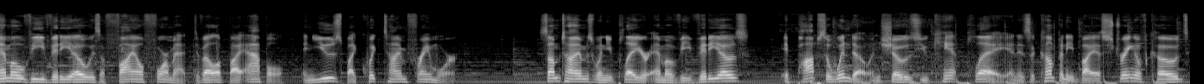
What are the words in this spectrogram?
MOV Video is a file format developed by Apple and used by QuickTime Framework. Sometimes when you play your MOV videos, it pops a window and shows you can't play and is accompanied by a string of codes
